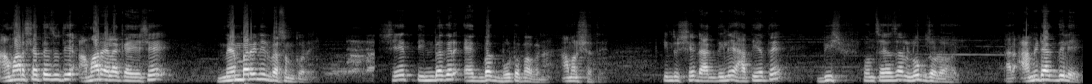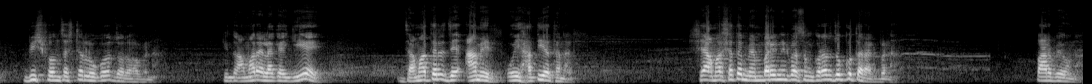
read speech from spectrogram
আমার সাথে যদি আমার এলাকায় এসে মেম্বারে নির্বাচন করে, সে তিন ভাগের এক ভাগ ভোটও পাবে না আমার সাথে। কিন্তু সে ডাক দিলে হাতিয়াতে বিশ পঞ্চাশ হাজার লোক জড়ো হয়, আর আমি ডাক দিলে বিশ পঞ্চাশটা লোকও জড়ো হবে না। কিন্তু আমার এলাকায় গিয়ে জামাতের যে আমির, ওই হাতিয়া থানার, সে আমার সাথে মেম্বারে নির্বাচন করার যোগ্যতা রাখবে না, পারবেও না।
